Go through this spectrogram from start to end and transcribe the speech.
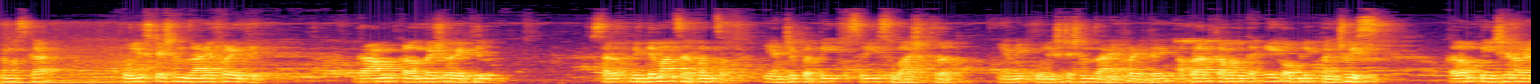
नमस्कार. पोलीस स्टेशन जानेफळ येथे ग्राम कळंबेश्वर येथील सर विद्यमान सरपंच यांचे पती श्री सुभाष फ्रत यांनी पोलीस स्टेशन जानेफळ येथे अपराध क्रमांक एक ऑब्लिक पंचवीस कलम तीनशे नव्या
